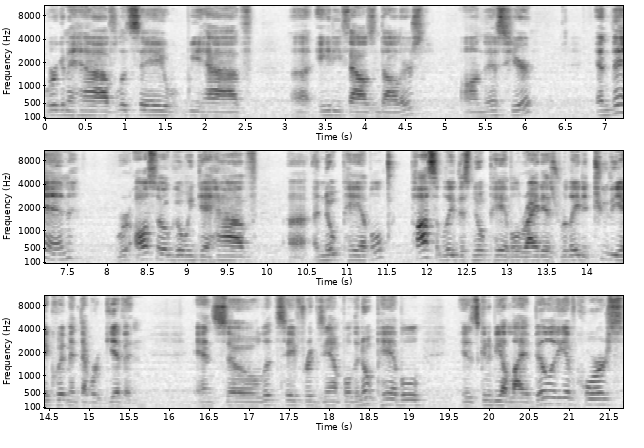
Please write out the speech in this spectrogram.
we're going to have, let's say we have uh, $80,000 on this here. And then we're also going to have uh, a note payable. Possibly this note payable, right, is related to the equipment that we're given. And so let's say, for example, the note payable is going to be a liability, of course.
